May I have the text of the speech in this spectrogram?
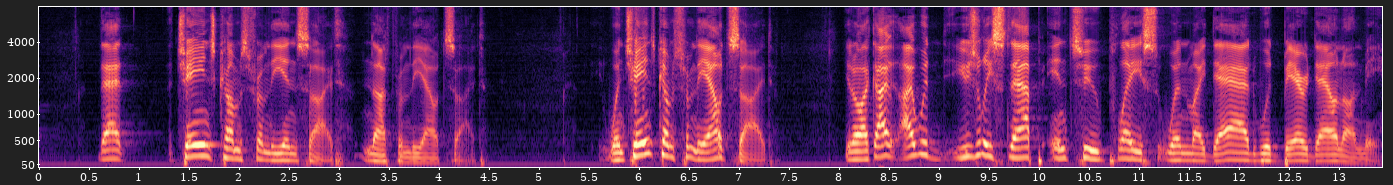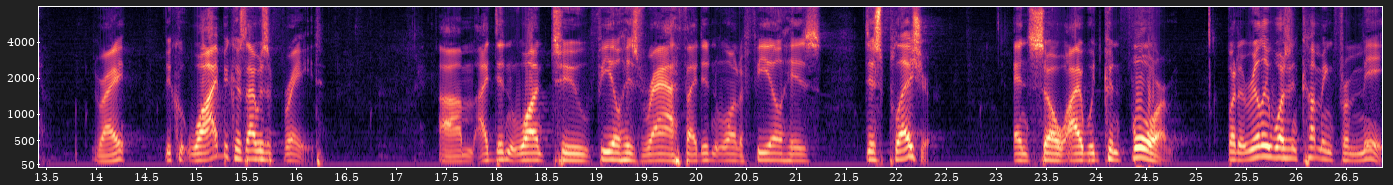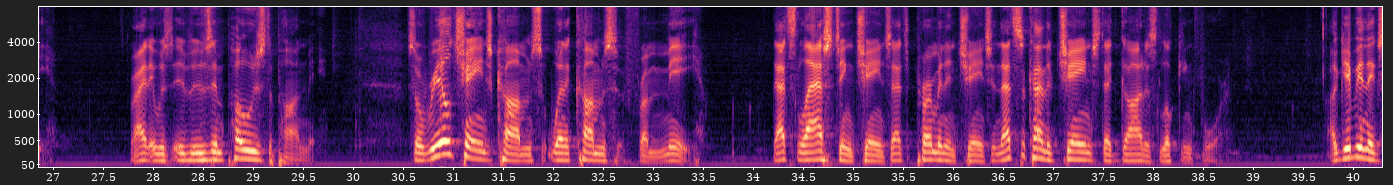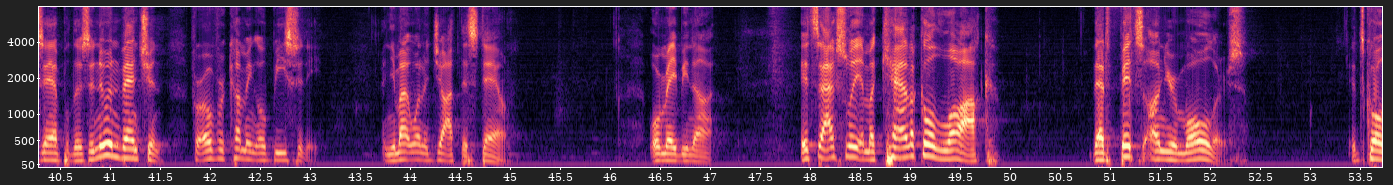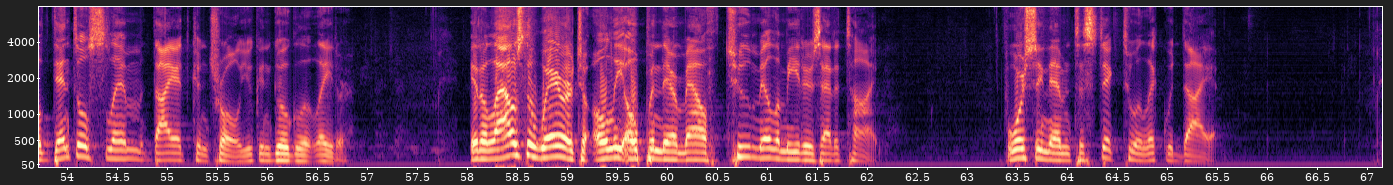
that change comes from the inside, not from the outside. When change comes from the outside, you know, like I, I would usually snap into place when my dad would bear down on me, right? Because, why? Because I was afraid. Um, I didn't want to feel his wrath. I didn't want to feel his displeasure. And so I would conform. But it really wasn't coming from me, right? It was, it was imposed upon me. So real change comes when it comes from me. That's lasting change, that's permanent change, and that's the kind of change that God is looking for. I'll give you an example. There's a new invention for overcoming obesity, and you might want to jot this down, or maybe not. It's actually a mechanical lock that fits on your molars. It's called Dental Slim Diet Control. You can Google it later. It allows the wearer to only open their mouth two millimeters at a time, forcing them to stick to a liquid diet.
